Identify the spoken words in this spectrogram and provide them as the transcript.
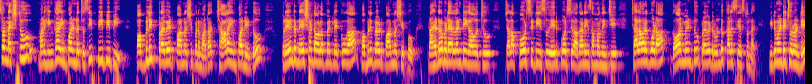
సో నెక్స్ట్ మనకి ఇంకా ఇంపార్టెంట్ వచ్చేసి పీపీపీ పబ్లిక్ ప్రైవేట్ పార్ట్నర్షిప్ అనమాట చాలా ఇంపార్టెంట్. ప్రేంట్ నేషనల్ డెవలప్మెంట్లో ఎక్కువగా పబ్లిక్ ప్రైవేట్ పార్ట్నర్షిప్. ఇప్పుడు హైదరాబాద్ ఎల్ఎన్టీ కావచ్చు చాలా పోర్ట్ సిటీస్ ఎయిర్పోర్ట్స్ అదానికి సంబంధించి చాలా వరకు కూడా గవర్నమెంట్ ప్రైవేట్ రెండు కలిసి చేస్తున్నాయి. ఇటువంటివి చూడండి.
